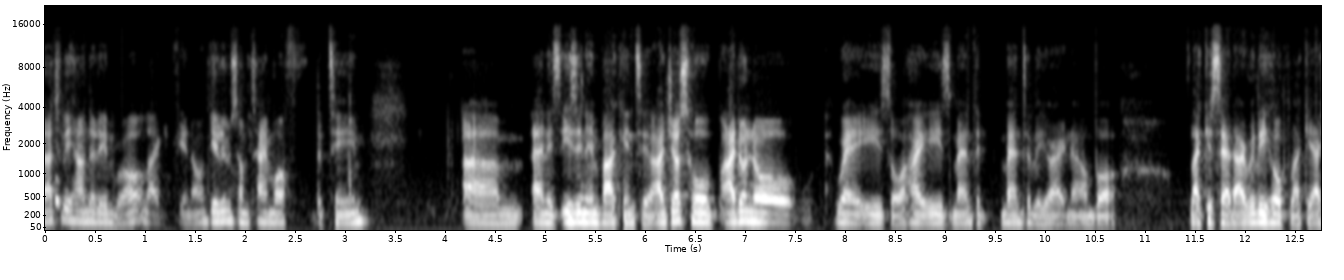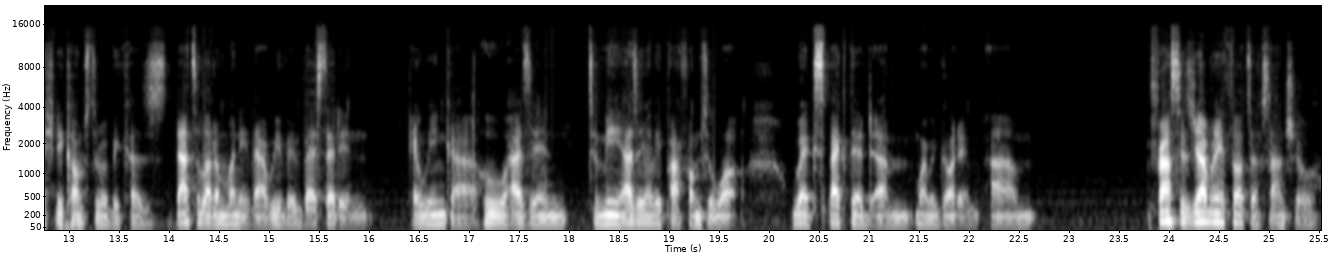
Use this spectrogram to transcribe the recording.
actually handled him well, like you know, give him some time off the team. Um, and it's easing him back into. I just hope I don't know where he is or how he is ment- mentally right now, but like you said, I really hope like he actually comes through because that's a lot of money that we've invested in a winger who hasn't to me hasn't really performed to what we expected um, when we got him. Um, Francis, do you have any thoughts on Sancho?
